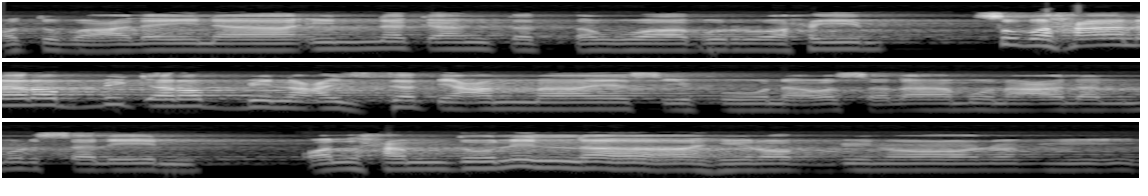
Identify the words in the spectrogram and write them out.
وتب علينا إنك أنت التواب الرحيم سبحان ربك رب العزة عما يصفون وسلام على المرسلين والحمد لله رب العالمين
